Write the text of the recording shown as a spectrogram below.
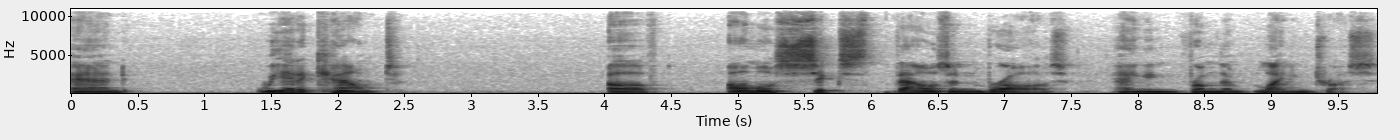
and we had a count of almost 6,000 bras hanging from the lighting truss.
